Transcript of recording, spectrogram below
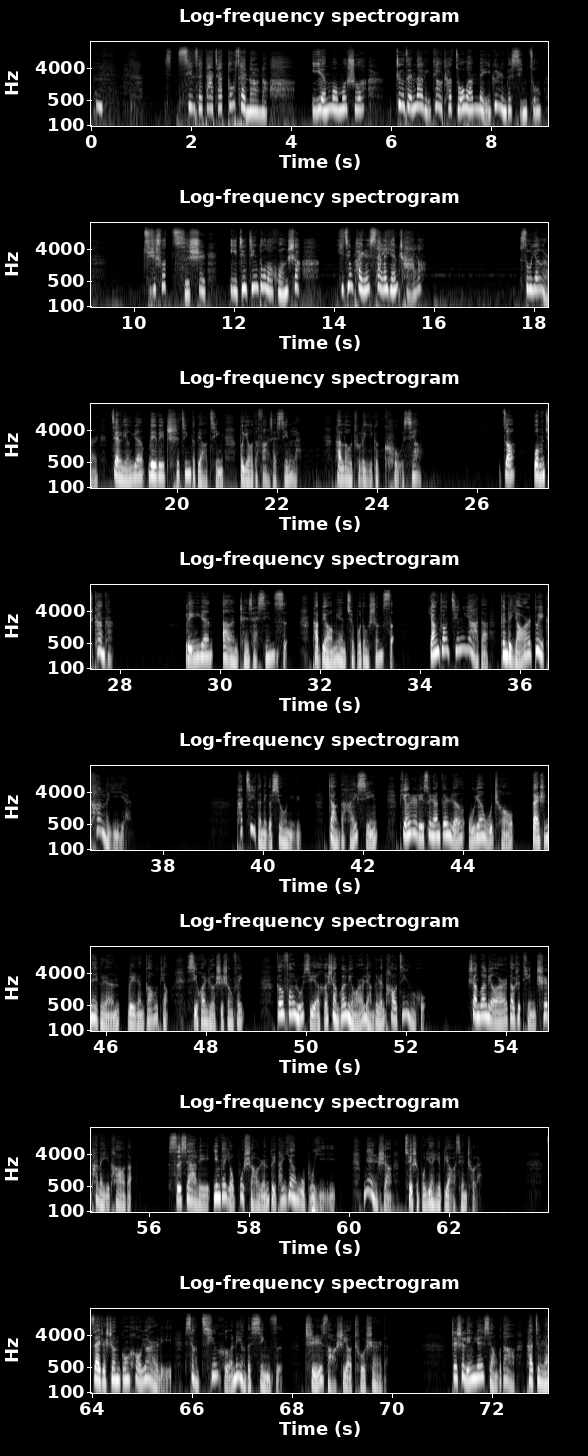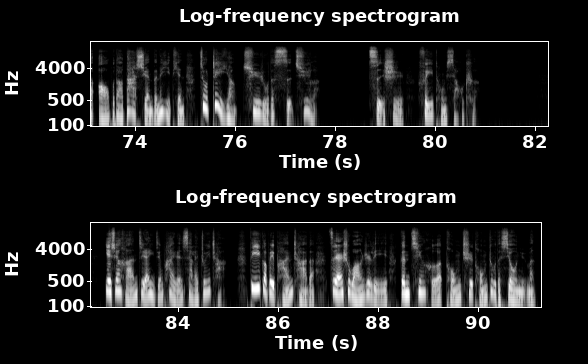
嗯，现现在大家都在那儿呢。严嬷嬷说，正在那里调查昨晚每一个人的行踪。据说此事已经惊动了皇上。已经派人下来严查了。苏央儿见凌渊微微吃惊的表情，不由得放下心来，他露出了一个苦笑。走，我们去看看。凌渊暗暗沉下心思，他表面却不动声色，佯装惊讶的跟着瑶儿对看了一眼。他记得那个秀女。长得还行，平日里虽然跟人无冤无仇，但是那个人为人高调，喜欢惹是生非，跟方如雪和上官柳儿两个人套近乎。上官柳儿倒是挺吃他那一套的，私下里应该有不少人对他厌恶不已，面上却是不愿意表现出来。在这深宫后院里，像清河那样的性子，迟早是要出事儿的。只是凌渊想不到，他竟然熬不到大选的那一天，就这样屈辱的死去了。此事非同小可。叶轩寒既然已经派人下来追查，第一个被盘查的自然是往日里跟清河同吃同住的秀女们。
